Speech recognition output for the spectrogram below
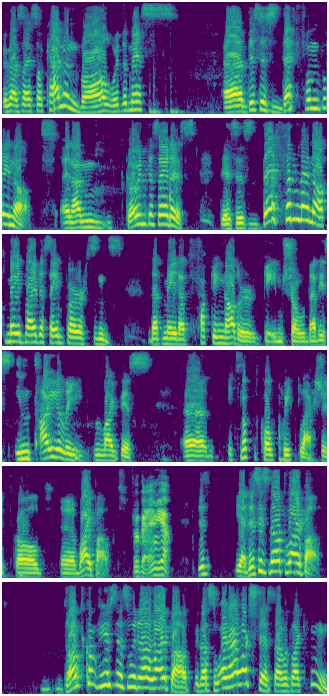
because I saw Cannonball with a Miz. Uh, this is definitely not, and I'm going to say this: this is definitely not made by the same persons that made that fucking other game show that is entirely like this. Uh, it's not called Quiplash; it's called uh, Wipeout. Okay. Yeah. This, yeah, this is not Wipeout. Don't confuse this with a Wipeout because when I watched this, I was like, hmm,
